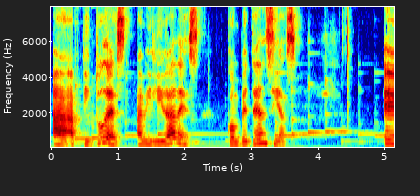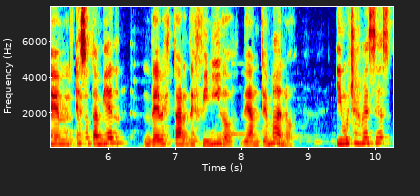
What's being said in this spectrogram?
¿A aptitudes? ¿Habilidades? ¿Competencias? Em, eso también debe estar definido de antemano. Y muchas veces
